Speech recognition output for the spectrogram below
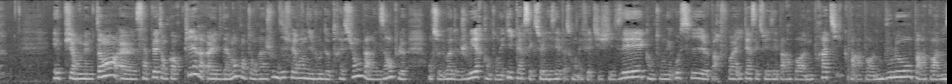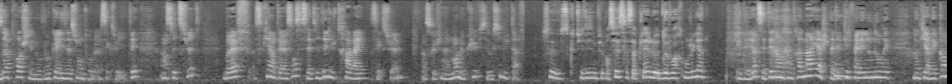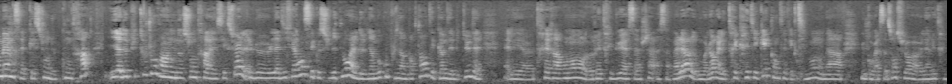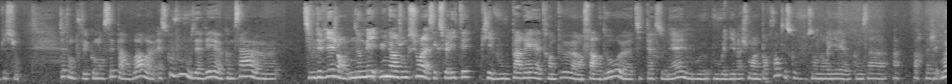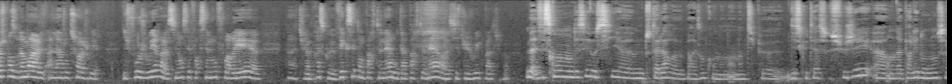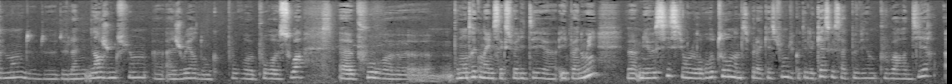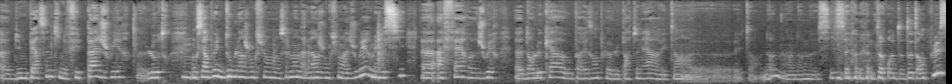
Et puis en même temps, euh, ça peut être encore pire, euh, évidemment, quand on rajoute différents niveaux d'oppression. Par exemple, on se doit de jouir quand on est hyper sexualisé parce qu'on est fétichisé, quand on est aussi euh, parfois hyper sexualisé par rapport à nos pratiques, par rapport à nos boulots, par rapport à nos approches et nos vocalisations autour de la sexualité, ainsi de suite. Bref, ce qui est intéressant, c'est cette idée du travail sexuel. Parce que finalement, le cul, c'est aussi du taf. Ce que tu dis me fait penser, ça s'appelait le devoir conjugal. Et d'ailleurs, c'était dans le contrat de mariage, c'est-à-dire qu'il fallait l'honorer. Donc il y avait quand même cette question du contrat. Il y a depuis toujours hein, une notion de travail sexuel. La différence, c'est que subitement, elle devient beaucoup plus importante et comme d'habitude, elle, est euh, très rarement euh, rétribuée à sa, valeur ou alors elle est très critiquée quand effectivement on a une conversation sur euh, la rétribution. Peut-être on pouvait commencer par voir, est-ce que vous, vous avez comme ça, si vous deviez genre, nommer une injonction à la sexualité qui vous paraît être un peu un fardeau euh, à titre personnel ou euh, que vous voyez vachement importante, est-ce que vous en auriez euh, comme ça à partager? Moi je pense vraiment à, l'injonction à jouir. Il faut jouir, sinon c'est forcément foiré. tu vas presque vexer ton partenaire ou ta partenaire si tu jouis pas, tu vois. Bah, c'est ce qu'on disait aussi tout à l'heure, par exemple, quand on a un petit peu discuté à ce sujet. On a parlé donc non seulement de, de- l'injonction à jouir donc pour, euh, pour euh, soi, euh, pour, pour montrer qu'on a une sexualité épanouie, mais aussi si on le retourne un petit peu la question du côté de qu'est-ce que ça peut bien pouvoir dire euh, d'une personne qui ne fait pas jouir euh, l'autre. Mm. Donc c'est un peu une double injonction. Non seulement on a l'injonction à jouir, mais aussi euh, à faire euh, jouir. Euh, Dans le cas où, par exemple, le partenaire est un, euh, est un homme, un homme cis, d'autant plus,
